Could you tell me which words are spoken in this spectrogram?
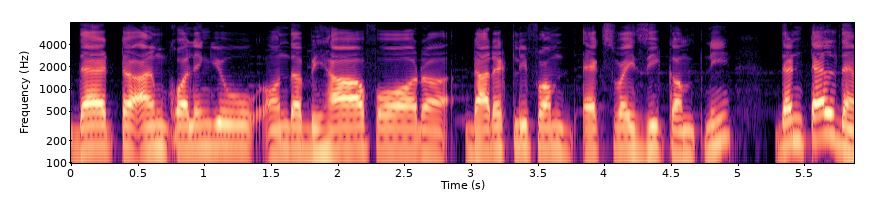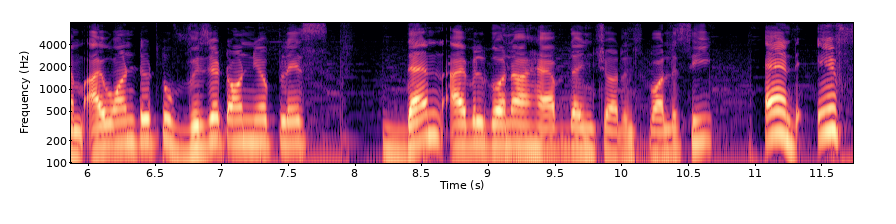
that uh, i'm calling you on the behalf or uh, directly from xyz company then tell them i wanted to visit on your place then i will gonna have the insurance policy. And if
